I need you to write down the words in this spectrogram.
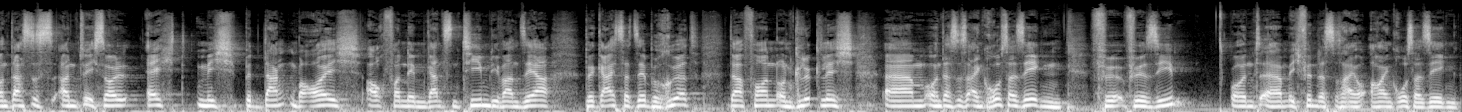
Und das ist, und ich soll echt mich bedanken bei euch, auch von dem ganzen Team. Die waren sehr begeistert, sehr berührt davon und glücklich. Ähm, und das ist ein großer Segen für, für sie. Und ähm, ich finde, das ist auch ein großer Segen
